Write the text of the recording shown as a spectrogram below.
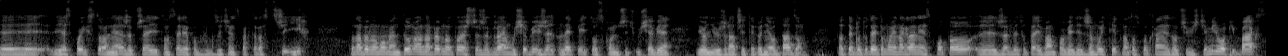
y, jest po ich stronie, że przejęli tą serię po dwóch zwycięstwach, teraz trzy ich. To na pewno momentum, a na pewno to jeszcze, że grają u siebie i że lepiej to skończyć u siebie i oni już raczej tego nie oddadzą. Dlatego tutaj to moje nagranie jest po to, y, żeby tutaj Wam powiedzieć, że mój typ na to spotkanie to oczywiście Milwaukee Bucks,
